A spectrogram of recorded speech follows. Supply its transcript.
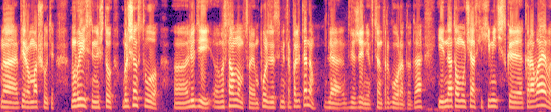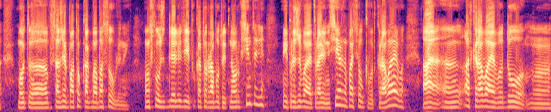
на первом маршруте, мы выяснили, что большинство людей в основном своем пользуются метрополитеном для движения в центр города, да, и на том участке химическое Караваева, вот э, пассажир-поток как бы обособленный. Он служит для людей, которые работают на оргсинтезе и проживают в районе Северного поселка, вот Караваева. А э, от Караваева до э,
